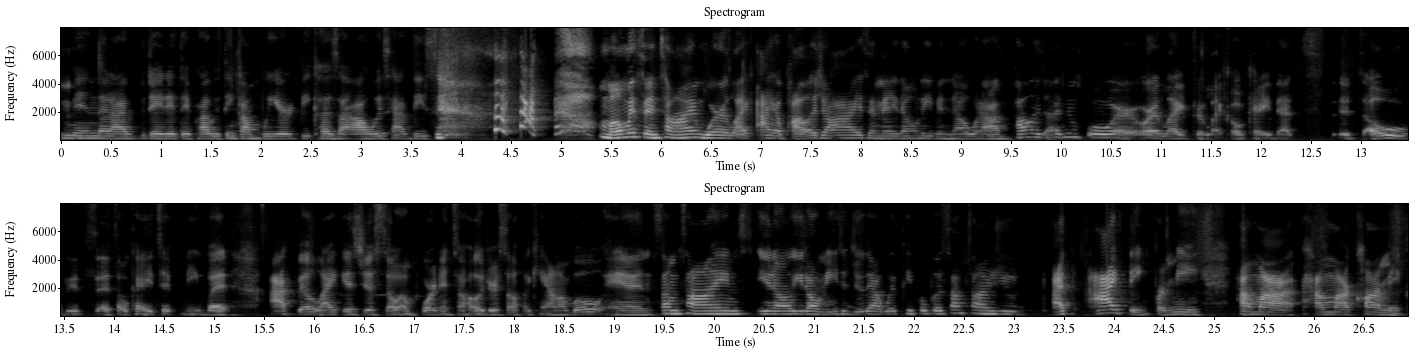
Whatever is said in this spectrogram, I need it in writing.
men that I've dated, they probably think I'm weird because I always have these moments in time where like I apologize and they don't even know what I'm apologizing for, or like they're like, okay, that's it's old. It's it's okay, Tiffany. But I feel like it's just so important to hold yourself accountable. And sometimes, you know, you don't need to do that with people, but sometimes you I I think for me, how my how my karmic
